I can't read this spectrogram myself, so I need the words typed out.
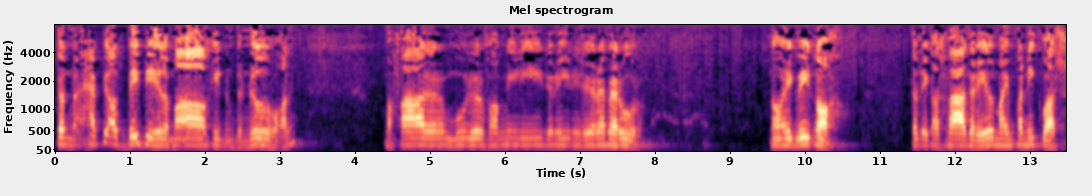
Dan heb je als baby helemaal geen benul van. Maar vader, moeder, familie, iedereen is er en roer. Nou, ik weet nog dat ik als vader helemaal in paniek was.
